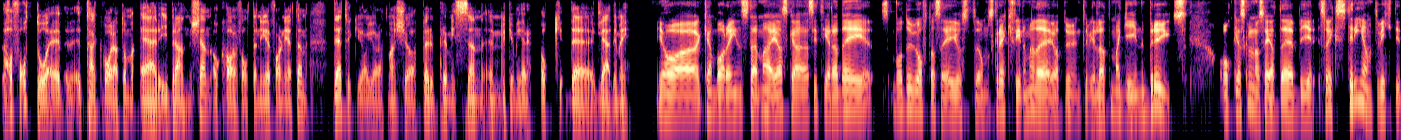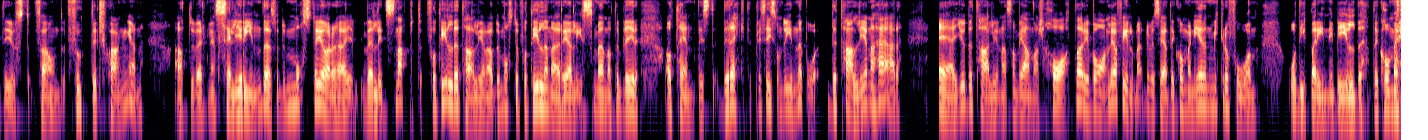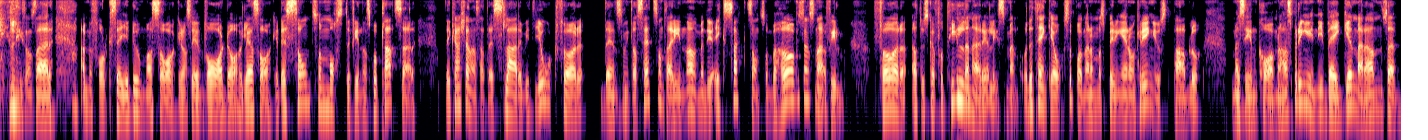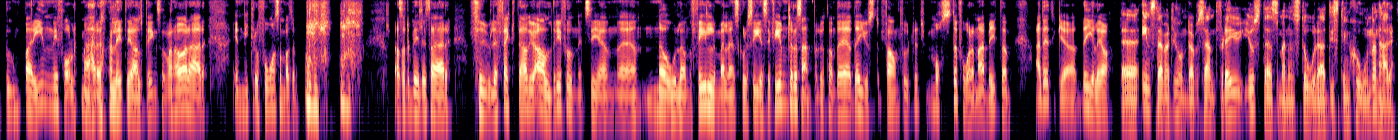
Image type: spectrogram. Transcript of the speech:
har fått då eh, tack vare att de är i branschen och har fått den erfarenheten. Det tycker jag gör att man köper premissen eh, mycket mer och det gläder mig. Jag kan bara instämma. Jag ska citera dig. Vad du ofta säger just om skräckfilmer det är ju att du inte vill att magin bryts. Och jag skulle nog säga att det blir så extremt viktigt i just found footage-genren att du verkligen säljer in det. Så du måste göra det här väldigt snabbt. Få till detaljerna. Du måste få till den här realismen, att det blir autentiskt direkt. Precis som du är inne på. Detaljerna här är ju detaljerna som vi annars hatar i vanliga filmer. Det vill säga att det kommer ner en mikrofon och dippar in i bild. Det kommer in liksom så här, ja, men folk säger dumma saker, de säger vardagliga saker. Det är sånt som måste finnas på plats här. Det kan kännas att det är slarvigt gjort för den som inte har sett sånt här innan. Men det är exakt sånt som behövs i en sån här film för att du ska få till den här realismen. Och det tänker jag också på när de springer omkring just Pablo med sin kamera. Han springer in i väggen med den. Han så här bumpar in i folk med den lite i allting. Så man hör här en mikrofon som bara så Alltså det blir lite så här ful effekt. Det hade ju aldrig funnits i en eh, Nolan-film eller en Scorsese-film till exempel. Utan det, det är just found footage måste få den här biten. Ja, det tycker jag, det gillar jag. Eh, instämmer till 100 procent för det är ju just det som är den stora distinktionen här.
